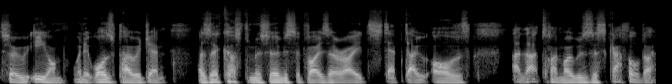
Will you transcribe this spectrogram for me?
so E.ON, when it was PowerGen, as a customer service advisor. I'd stepped out of, at that time, I was a scaffolder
